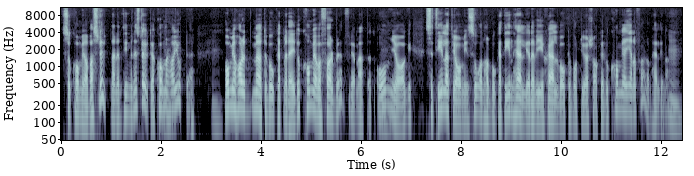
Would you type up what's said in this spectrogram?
så kommer jag vara slut när den timmen är slut. Jag kommer mm. ha gjort det. Mm. Om jag har ett möte bokat med dig, då kommer jag vara förberedd för det mötet. Om mm. jag ser till att jag och min son har bokat in helger där vi är själva och åker bort och gör saker, då kommer jag genomföra de helgerna. Mm.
